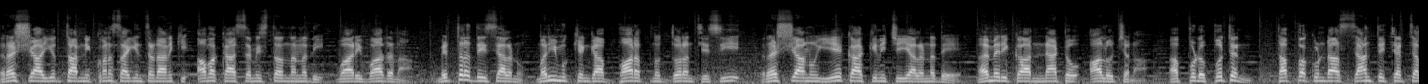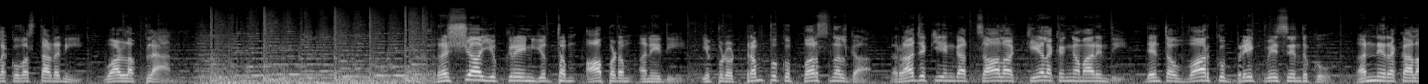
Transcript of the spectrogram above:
రష్యా యుద్ధాన్ని కొనసాగించడానికి అవకాశమిస్తోందన్నది వారి వాదన. మిత్ర దేశాలను మరీ ముఖ్యంగా భారత్ను దూరం చేసి రష్యాను ఏకాకిని చేయాలన్నదే అమెరికా నాటో ఆలోచన. అప్పుడు పుతిన్ తప్పకుండా శాంతి చర్చలకు వస్తాడని వాళ్ళ ప్లాన్. రష్యా యుక్రెయిన్ యుద్ధం ఆపడం అనేది ఇప్పుడు ట్రంప్కు పర్సనల్గా రాజకీయంగా చాలా కీలకంగా మారింది. దీంతో వార్కు బ్రేక్ వేసేందుకు అన్ని రకాల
